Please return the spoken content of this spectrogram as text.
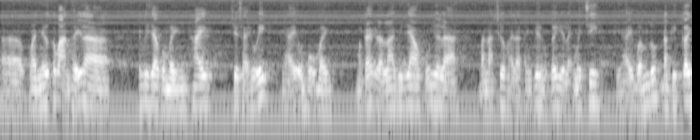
À, và nếu các bạn thấy là cái video của mình hay chia sẻ hữu ích thì hãy ủng hộ mình bằng cách là like video cũng như là bạn nào chưa phải là thành viên của kênh điện lạnh Mechi thì hãy bấm nút đăng ký kênh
